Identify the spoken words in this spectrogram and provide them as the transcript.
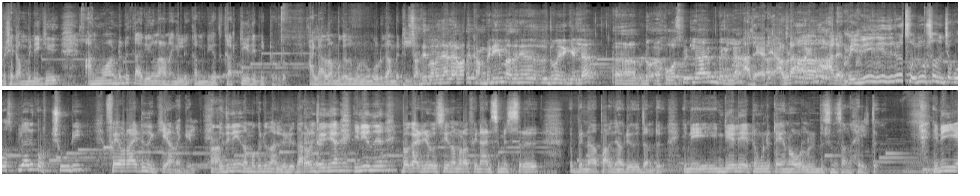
പക്ഷേ കമ്പനിക്ക് അൺവാണ്ടഡ് കാര്യങ്ങളാണെങ്കിൽ കമ്പനിക്ക് അത് കട്ട് ചെയ്തേ പറ്റുള്ളൂ. അല്ലാതെ നമുക്കത് മുഴുവൻ കൊടുക്കാൻ പറ്റില്ല. സത്യം പറഞ്ഞാൽ അത് കമ്പനിയും അതിന് ഇത് വരിക്കില്ല ഹോസ്പിറ്റലുകാരും വരില്ല. അതെ അതെ. അവിടെ അതെ. പിന്നെ ഇനി ഇതിനൊരു സൊല്യൂഷൻ എന്ന് വെച്ചാൽ ഹോസ്പിറ്റലുകാർ കുറച്ചുകൂടി ഫേവറായിട്ട് നിൽക്കുകയാണെങ്കിൽ ഇതിന് നമുക്കൊരു നല്ലൊരു കാരണം വെച്ച് കഴിഞ്ഞാൽ ഇനിയൊന്ന് ഇപ്പോൾ കഴിഞ്ഞ ദിവസം നമ്മുടെ ഫിനാൻസ് മിനിസ്റ്റർ പിന്നെ പറഞ്ഞ ഒരു ഇതുണ്ട്. ഇനി ഇന്ത്യയിലെ ഏറ്റവും കൂടുതൽ ടേൺ ഓവറുള്ള ഒരു ബിസിനസ്സാണ് ഹെൽത്ത് ഇനി ഈ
